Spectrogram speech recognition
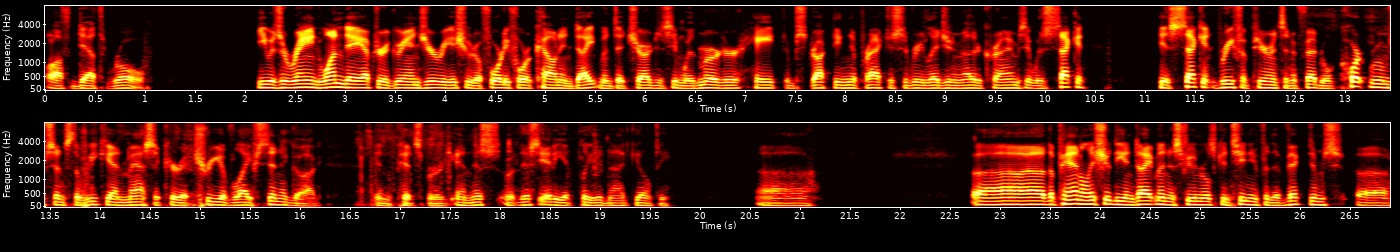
off death row. He was arraigned one day after a grand jury issued a 44 count indictment that charges him with murder, hate, obstructing the practice of religion, and other crimes. It was second his second brief appearance in a federal courtroom since the weekend massacre at Tree of Life Synagogue in Pittsburgh. And this this idiot pleaded not guilty. Uh, the panel issued the indictment as funerals continued for the victims. Uh,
